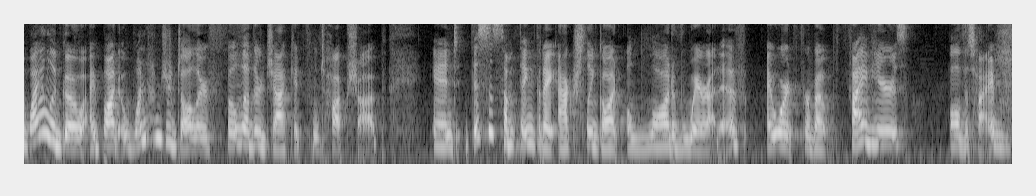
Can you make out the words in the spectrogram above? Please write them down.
A while ago, I bought a $100 faux leather jacket from Topshop, and this is something that I actually got a lot of wear out of. I wore it for about five years, all the time.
